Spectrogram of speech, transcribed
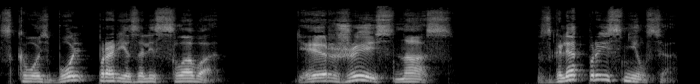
Сквозь боль прорезались слова. «Держись нас!» Взгляд прояснился.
